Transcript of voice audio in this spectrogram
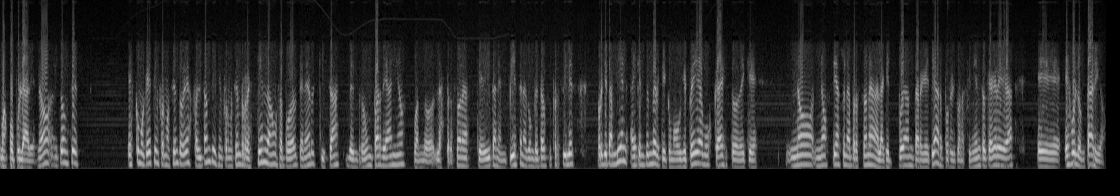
más populares, ¿no? Entonces, es como que esa información todavía es faltante y esa información recién la vamos a poder tener quizás dentro de un par de años cuando las personas que editan empiecen a completar sus perfiles, porque también hay que entender que como Wikipedia busca esto de que no, no seas una persona a la que puedan targetear por el conocimiento que agrega, eh, es voluntario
